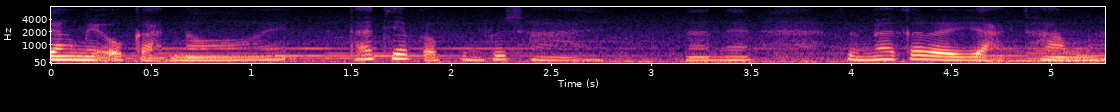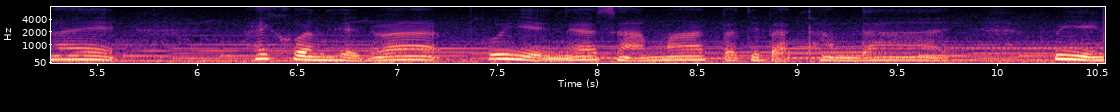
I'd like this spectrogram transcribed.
ยังมีโอกาสน้อย ถ้าเทียบกับคุณผู้ชายนะเนี่ยคุณแม่ก็เลยอยากทำให้ให้คนเห็นว่าผู้หญิงเนี่ยสามารถปฏิบัติธรรมได้ ผู้หญิง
